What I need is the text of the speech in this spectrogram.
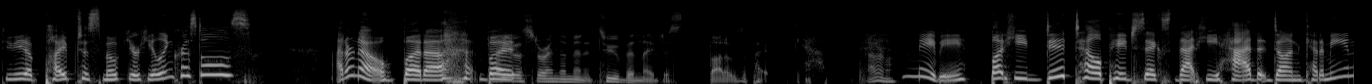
do you need a pipe to smoke your healing crystals? I don't know, but uh but he was storing them in a tube and they just thought it was a pipe. Yeah. I don't know. maybe. But he did tell Page 6 that he had done ketamine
